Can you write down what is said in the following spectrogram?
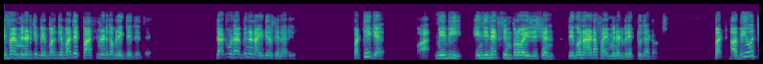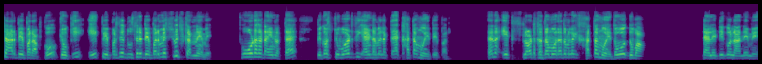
45 मिनट के पेपर के बाद एक पाँच मिनट का ब्रेक दे देते। That would have been an ideal scenario but ठीक है maybe in the next improvisation they gonna add a 5 minute break to that also but अभी वो चार पेपर आपको क्योंकि एक पेपर से दूसरे पेपर में स्विच करने में थोड़ा सा टाइम लगता है बिकॉज़ टुवर्ड्स द एंड हमें लगता है खत्म हुए पेपर है ना एक स्लॉट खत्म हो रहा है तो मतलब खत्म हुए तो वो दोबारा को लाने में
